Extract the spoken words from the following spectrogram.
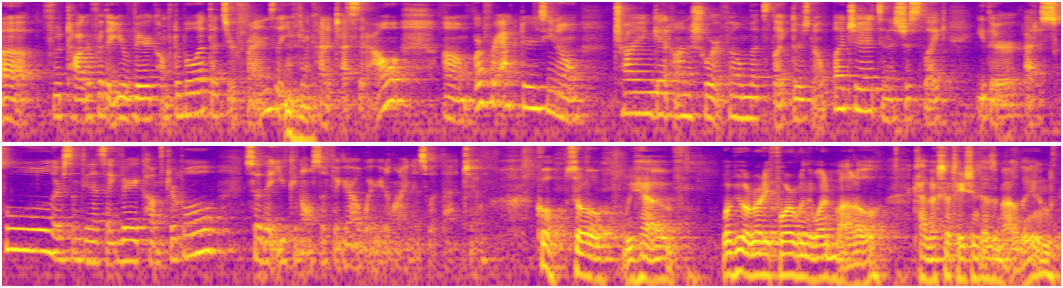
a photographer that you're very comfortable with, that's your friends, that you can kind of test it out. Um, or for actors, you know, try and get on a short film that's like there's no budget and it's just like either at a school or something that's like very comfortable so that you can also figure out where your line is with that too. Cool. So we have what people are ready for when they want to model, kind of expectations as a modeling,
